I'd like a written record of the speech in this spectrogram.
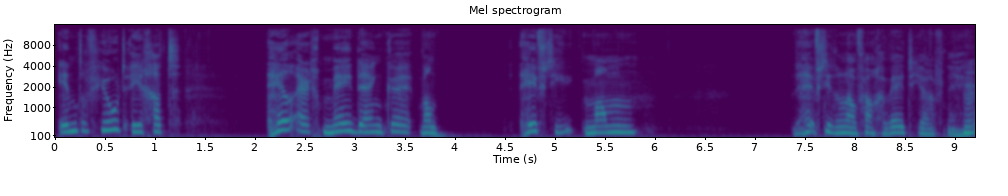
geïnterviewd en je gaat heel erg meedenken... want heeft die man... heeft hij er nou van geweten, ja of nee?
